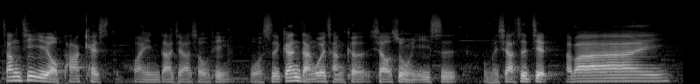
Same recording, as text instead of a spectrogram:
张基也有 Podcast，欢迎大家收听。我是肝胆胃肠科萧顺文医师，我们下次见，拜拜。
